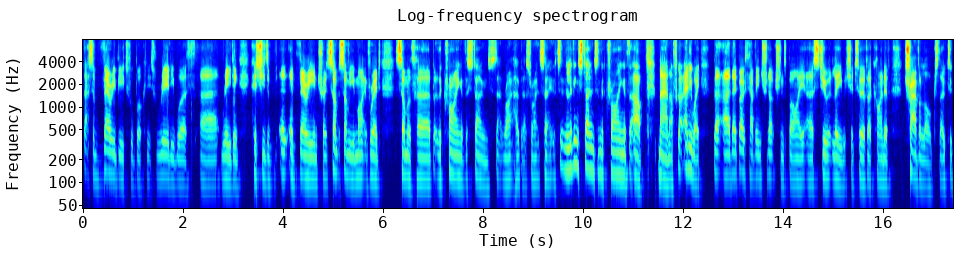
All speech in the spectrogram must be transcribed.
That's a very beautiful book, and it's really worth uh, reading because she's a, a, a very interesting. Some some of you might have read some of her, but the Crying of the Stones. Is that right? I hope that's right. So it's the Living Stones and the Crying of the. Oh man, I forgot. Anyway, but uh, they both have introductions by uh, Stewart Lee, which are two of her kind of travelogues. Though to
